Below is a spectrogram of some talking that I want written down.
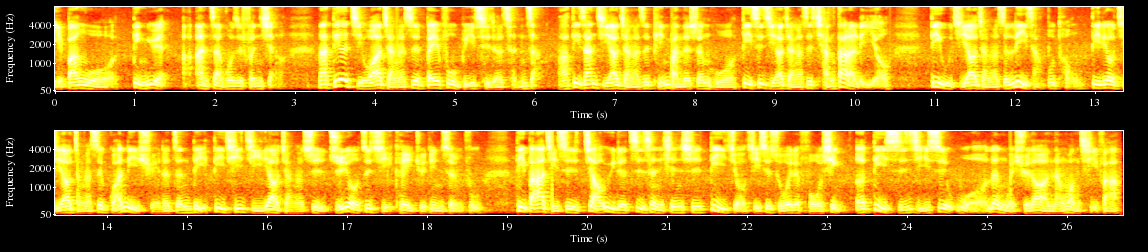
也帮我订阅啊、按赞或是分享。那第二集我要讲的是背负彼此的成长啊，第三集要讲的是平凡的生活，第四集要讲的是强大的理由。第五集要讲的是立场不同，第六集要讲的是管理学的真谛，第七集要讲的是只有自己可以决定胜负，第八集是教育的至圣先师，第九集是所谓的佛性，而第十集是我认为学到的难忘启发。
